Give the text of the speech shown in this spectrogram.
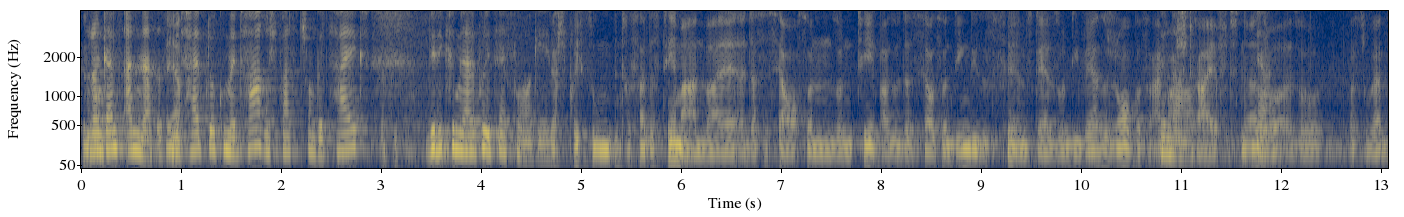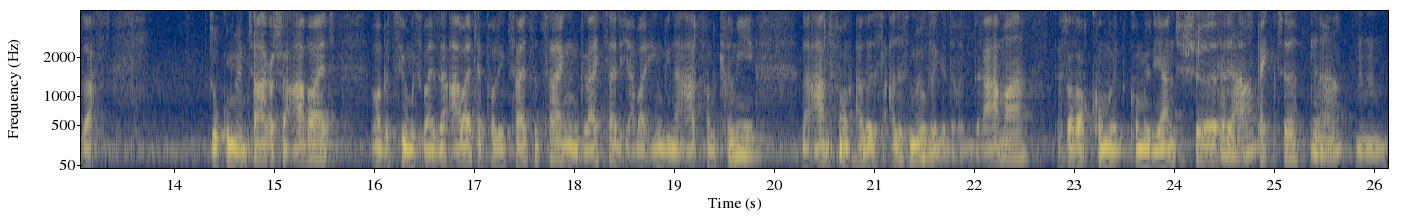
genau. Sondern ganz anders. Es Ja. wird halb dokumentarisch fast schon gezeigt, ist- wie die Kriminalpolizei vorgeht. Da sprichst du ein interessantes Thema an, weil äh, das ist ja auch so ein, so ein Thema, also das ist ja auch so ein Ding dieses Films, der so diverse Genres einfach Genau. streift. Ne? Ja. So, also, was du gerade sagst. Dokumentarische Arbeit oder beziehungsweise Arbeit der Polizei zu zeigen und gleichzeitig aber irgendwie eine Art von Krimi, eine Art von, also ist alles Mögliche drin. Drama, das hat auch komö komödiantische äh, Genau. Aspekte. Genau. Ne?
